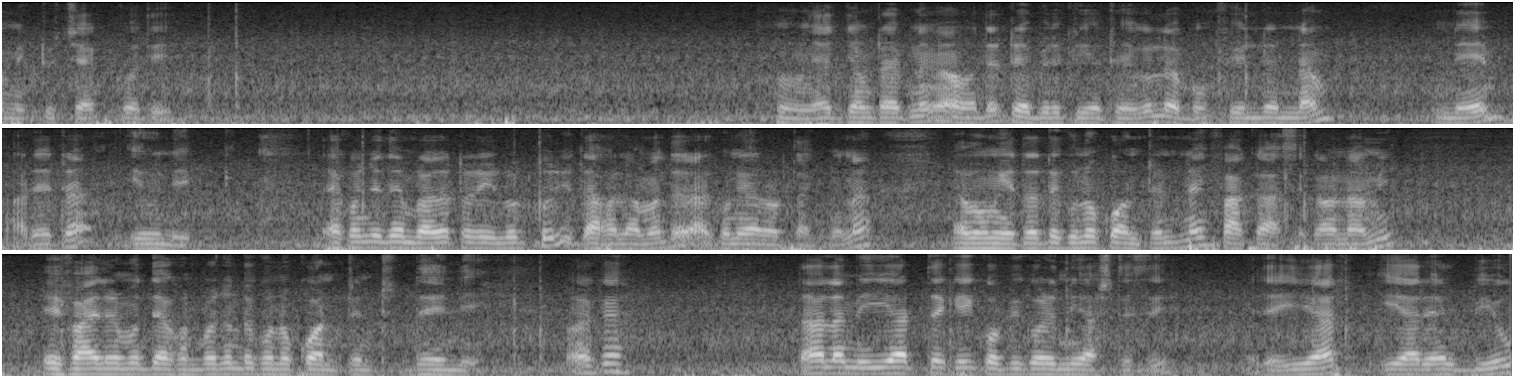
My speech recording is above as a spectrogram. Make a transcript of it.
আমি একটু চেক করি। হুম এক্সাম টাইপ নামে আমাদের টেবিল ক্রিয়েট হয়ে গেলো এবং ফিল্ডের নাম নেম আর এটা ইউনিক এখন যদি আমি ব্রাউজারটা রিলোড করি, তাহলে আমাদের আর কোনো এরর থাকবে না এবং এটাতে কোনো কন্টেন্ট নেই, ফাঁকা আছে। কারণ আমি এই ফাইলের মধ্যে এখন পর্যন্ত কোনো কন্টেন্ট দেইনি। ওকে তাহলে আমি ইয়ার থেকেই কপি করে নিয়ে আসতেছি। যে ইয়ার ইয়ারের view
